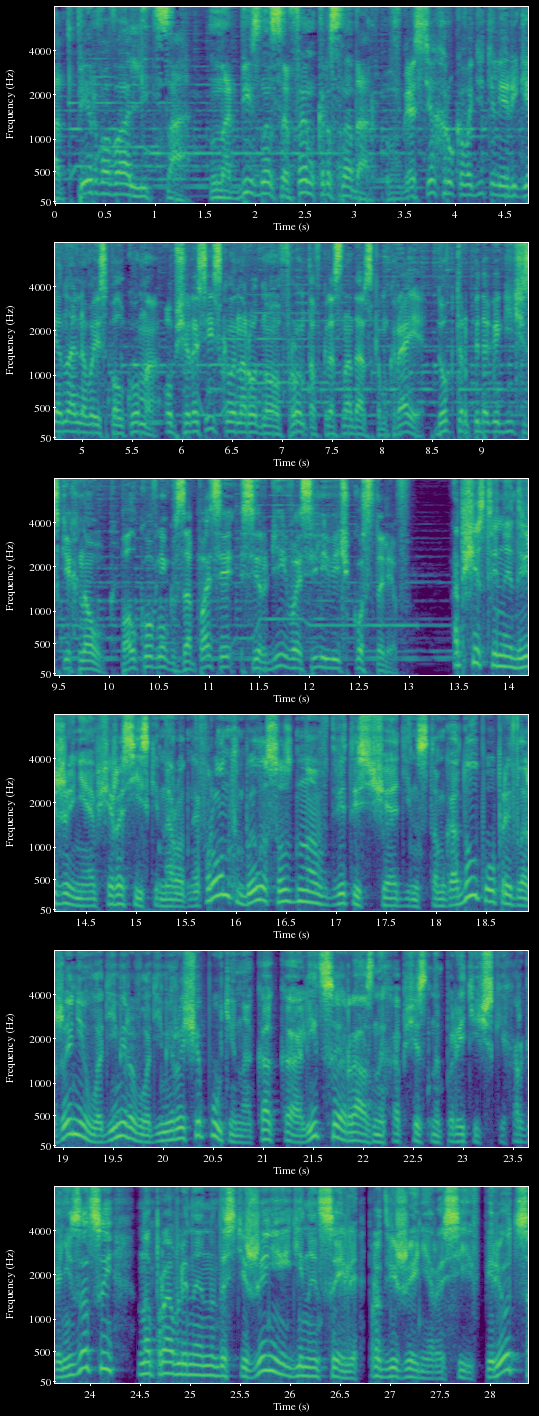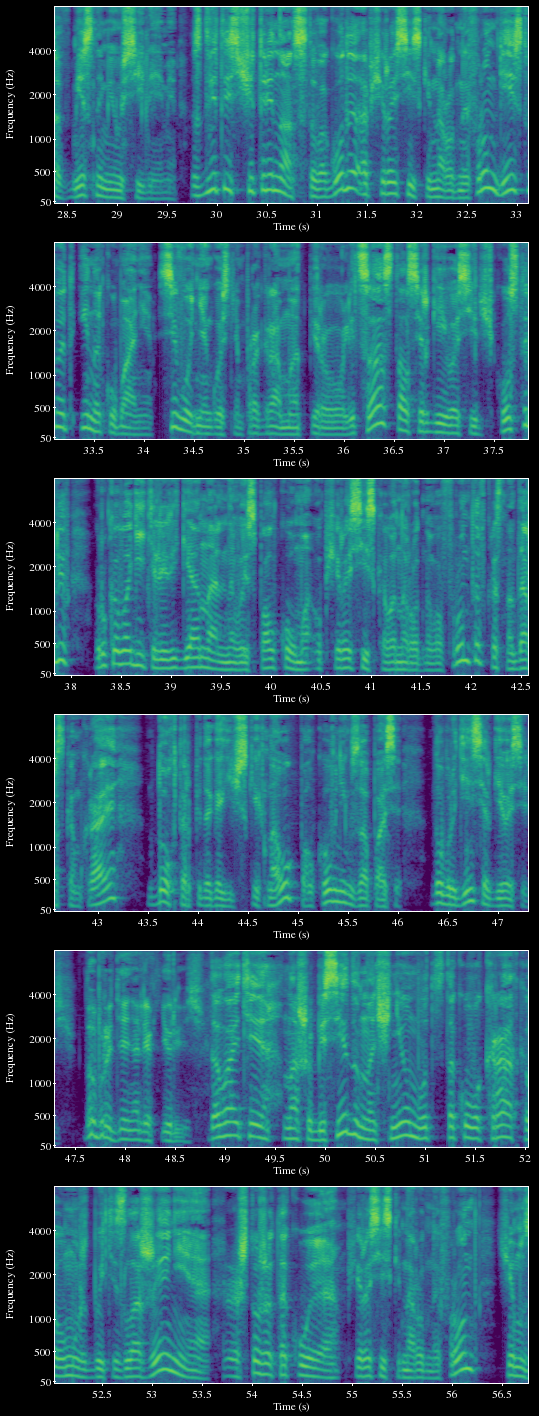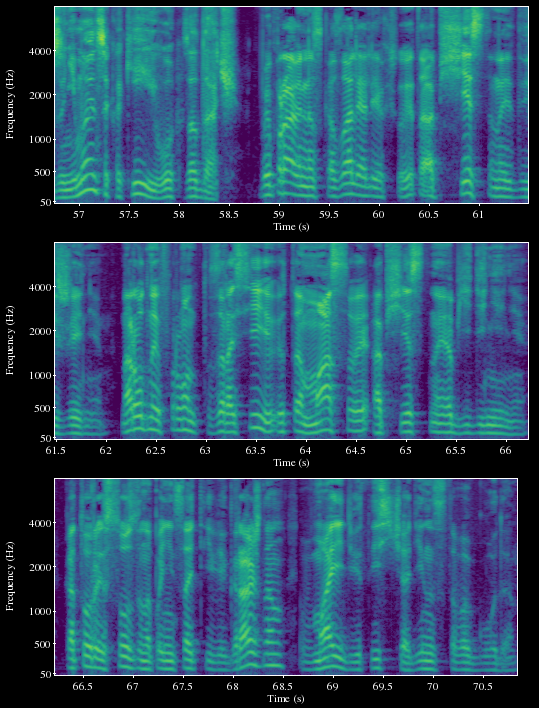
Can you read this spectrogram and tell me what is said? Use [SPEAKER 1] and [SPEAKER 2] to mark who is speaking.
[SPEAKER 1] от первого лица на бизнес FM Краснодар. В гостях руководители регионального исполкома Общероссийского народного фронта в Краснодарском крае, доктор педагогических наук, полковник в запасе Сергей Васильевич Костылев.
[SPEAKER 2] Общественное движение «Общероссийский народный фронт» было создано в 2011 году по предложению Владимира Владимировича Путина как коалиция разных общественно-политических организаций, направленная на достижение единой цели – продвижение России вперед совместными усилиями. С 2013 года Общероссийский народный фронт действует и на Кубани. Сегодня гостем программы «От первого лица» стал Сергей Васильевич Костылев, руководитель регионального исполкома Общероссийского народного фронта в Краснодарском крае – доктор педагогических наук, полковник в запасе. Добрый день, Сергей Васильевич.
[SPEAKER 3] Добрый день, Олег Юрьевич.
[SPEAKER 2] Давайте нашу беседу начнем вот с такого краткого, может быть, изложения. Что же такое Всероссийский народный фронт, чем он занимается, какие его задачи?
[SPEAKER 3] Вы правильно сказали, Олег, что это общественное движение. Народный фронт за Россию – это массовое общественное объединение, которое создано по инициативе граждан в мае 2011 года.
